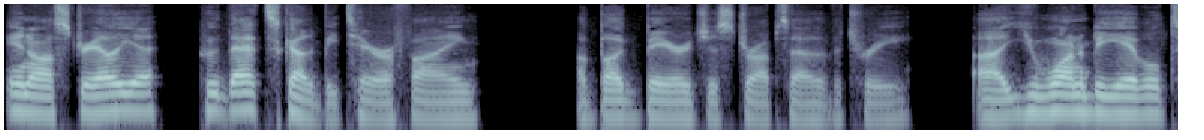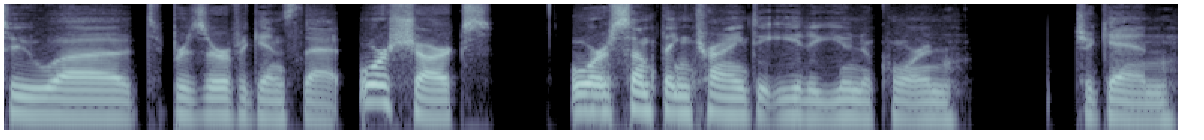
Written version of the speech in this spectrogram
in Australia who that's got to be terrifying. A bugbear just drops out of a tree. Uh, you want to be able to uh, to preserve against that or sharks or something trying to eat a unicorn which again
